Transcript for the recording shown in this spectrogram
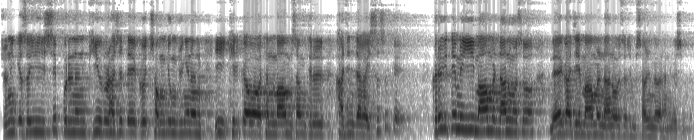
주님께서 이 씨 뿌리는 비유를 하실 때 그 정중 중에는 이 길가와 같은 마음 상태를 가진 자가 있었을 거예요. 그렇기 때문에 이 마음을 나누어서 네 가지의 마음을 나누어서 지금 설명을 하는 것입니다.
